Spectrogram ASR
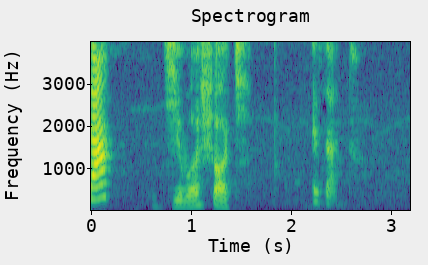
tá? De one shot. Exato.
